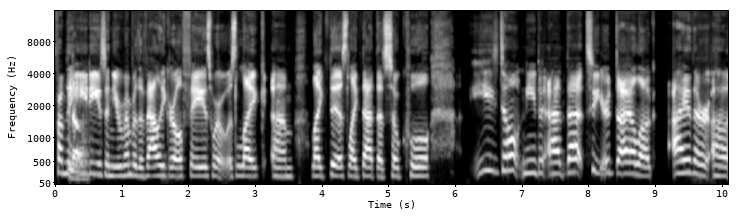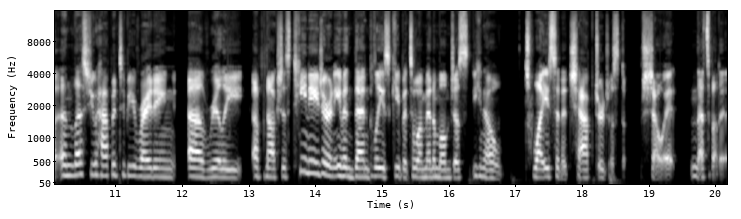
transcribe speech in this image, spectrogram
from the no. 80s and you remember the Valley Girl phase where it was like, um, like this, like that, that's so cool. You don't need to add that to your dialogue either, uh, unless you happen to be writing a really obnoxious teenager. And even then, please keep it to a minimum, just, you know, twice in a chapter, just show it. And that's about it.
